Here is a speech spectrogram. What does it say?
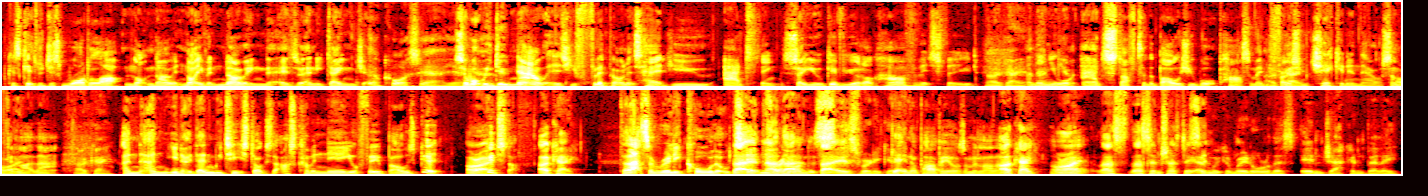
because kids would just waddle up, not knowing, not even knowing that there's any danger. Of course, yeah, yeah. So what yeah. we do now is you flip it on its head. You add things. So you give your dog half of its food, Okay, and then you will add stuff to the bowl as you walk past, and maybe throw some chicken in there or something right. like that. Okay. And and you know then we teach dogs that us coming near your food bowl is good. All right. good stuff. Okay. So that's a really cool little That- tip no, for that- anyone that's that is really good. Getting a puppy or something like that. Okay. All right. That's that's interesting, and we can read all of this in Jack and Billy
